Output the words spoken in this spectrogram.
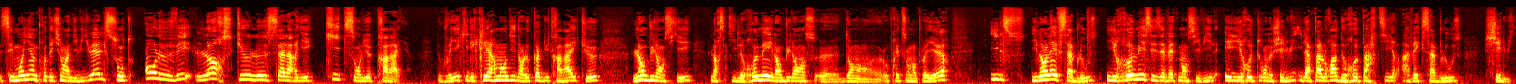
ces moyens de protection individuelle sont enlevés lorsque le salarié quitte son lieu de travail. Donc vous voyez qu'il est clairement dit dans le Code du travail que l'ambulancier lorsqu'il remet l'ambulance euh, euh, auprès de son employeur, il, enlève sa blouse, il remet ses vêtements civils et il retourne chez lui. Il n'a pas le droit de repartir avec sa blouse chez lui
